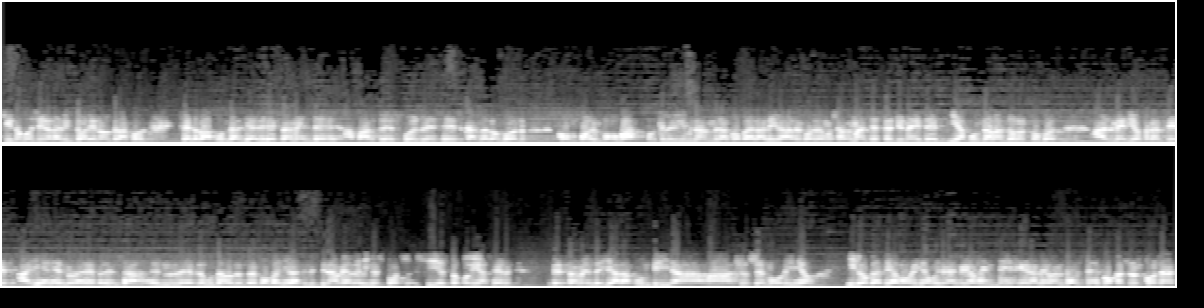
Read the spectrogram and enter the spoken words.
si no consigue la victoria en Old Trafford, se le va a apuntar ya directamente, aparte después de ese escándalo con, con Paul Pogba, porque le eliminaron de la Copa de la Liga, recordemos, al Manchester United y apuntaban todos los focos al medio francés. Ayer en rueda de prensa le preguntaba a nuestra compañera Cristina Bea de Bean Sports si esto podía ser directamente ya la puntilla a José Mourinho y lo que hacía Mourinho muy tranquilamente era levantarse, coger sus cosas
